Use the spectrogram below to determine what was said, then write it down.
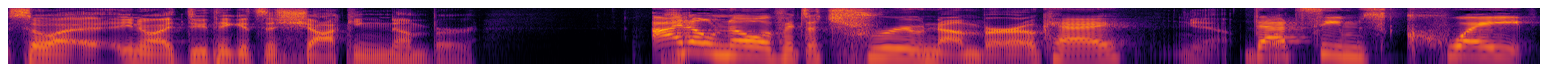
so I, you know, I do think it's a shocking number. I don't know if it's a true number, okay? Yeah, That seems quite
